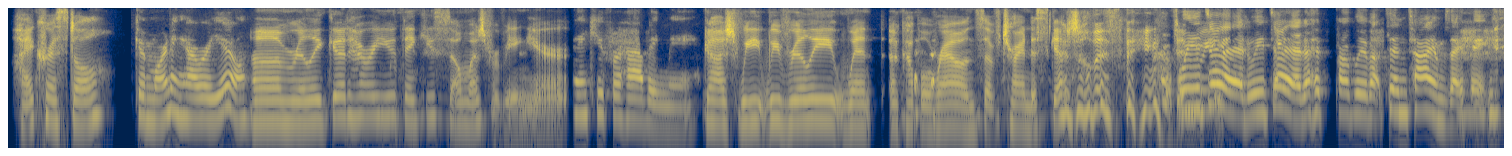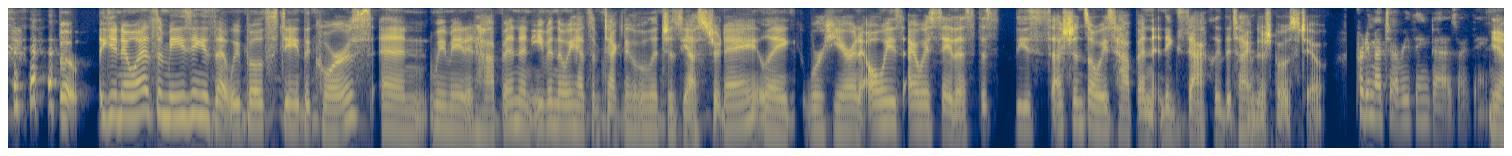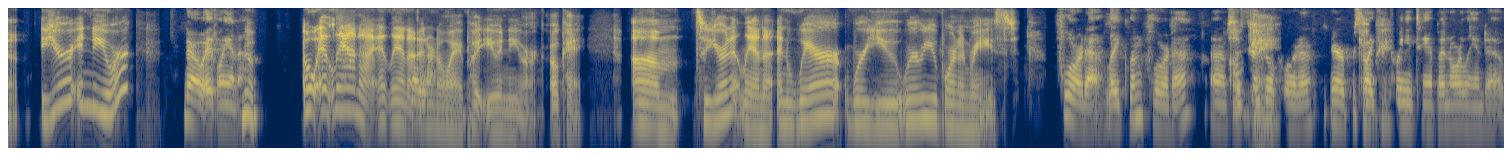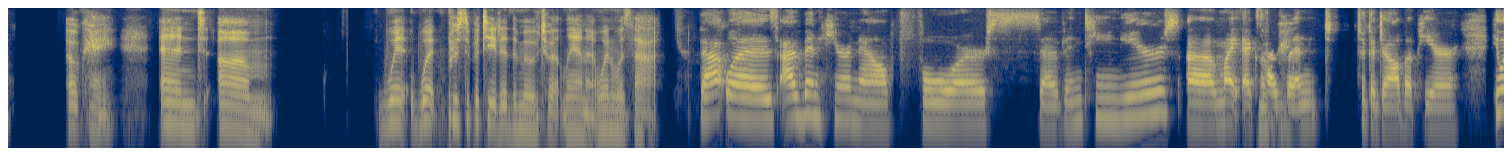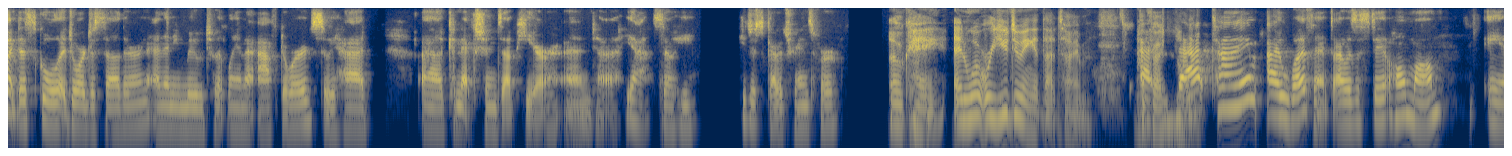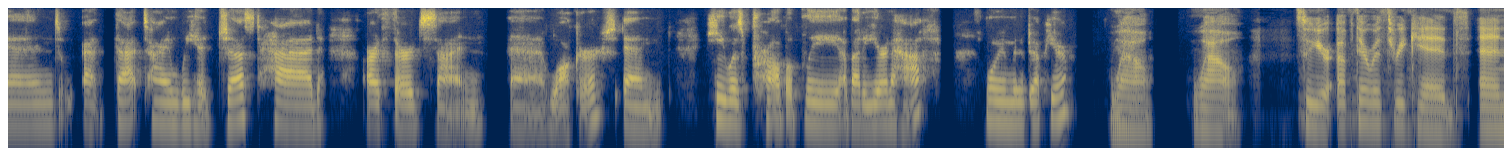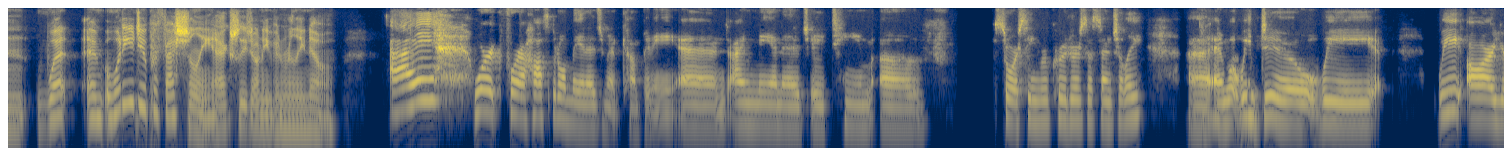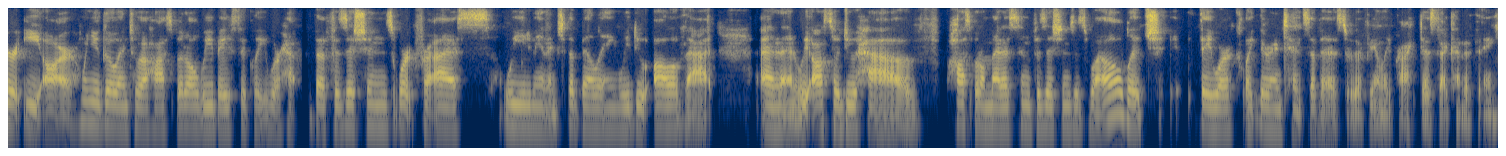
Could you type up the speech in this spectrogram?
Hi crystal Good morning. How are you? I'm really good. How are you? Thank you so much for being here. Thank you for having me. Gosh, we we really went a couple rounds of trying to schedule this thing. We, we, did. We did. Probably about 10 times, I think. but you know what's amazing is that we both stayed the course and we made it happen. And even though we had some technical glitches yesterday, like we're here. And always I always say this, this these sessions always happen at exactly the time they're supposed to pretty much everything does, I think. Yeah. You're in New York? No, Atlanta. No. Oh, Atlanta, Atlanta. Oh, I don't know why I put you in New York. Okay. Um, so you're in Atlanta and where were you where were you born and raised? Florida, Lakeland, Florida. Uh, so okay. Central Florida. Near it's like okay. between Tampa and Orlando. Okay. And um what what precipitated the move to Atlanta? When was that? That was I've been here now for 17 years. Uh, my ex-husband okay. Took a job up here. He went to school at Georgia Southern and then he moved to Atlanta afterwards, so he had uh, connections up here and uh, yeah, so he he just got a transfer. Okay. And what were you doing at that time? At that time, I wasn't. I was a stay at home mom. And at that time, we had just had our third son, uh, Walker, and he was probably about a year and a half when we moved up here. Wow. Wow. So you're up there with three kids and what and what do you do professionally? I actually don't even really know. I work for a hospital management company and I manage a team of sourcing recruiters essentially. Uh, mm-hmm. And what we do, we we are your ER. When you go into a hospital, we basically we're ha- the physicians work for us. We manage the billing. We do all of that, and then we also do have hospital medicine physicians as well, which they work like their intensivist or their family practice, that kind of thing.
